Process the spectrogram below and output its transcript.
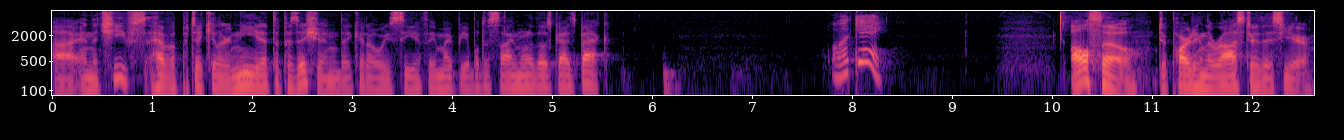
uh, and the Chiefs have a particular need at the position, they could always see if they might be able to sign one of those guys back. Okay. Also, departing the roster this year,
